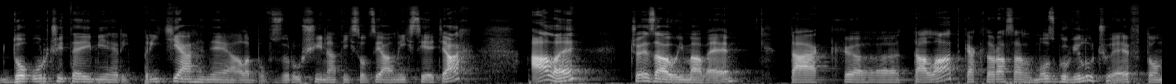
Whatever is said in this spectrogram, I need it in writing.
do určitej miery pritiahne alebo vzruší na tých sociálnych sieťach. Ale, čo je zaujímavé, tak e, tá látka, ktorá sa v mozgu vylučuje, v tom,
